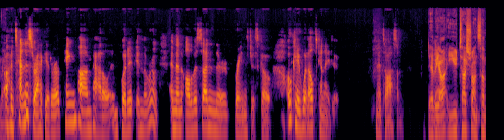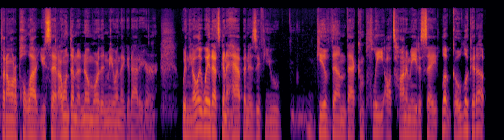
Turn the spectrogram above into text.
Right. a tennis racket or a ping pong paddle and put it in the room and then all of a sudden their brains just go okay what else can i do and it's awesome Debbie, Yeah. You touched on something I want to pull out. You said, I want them to know more than me when they get out of here. When the only way that's going to happen is if you give them that complete autonomy to say, look, go look it up.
